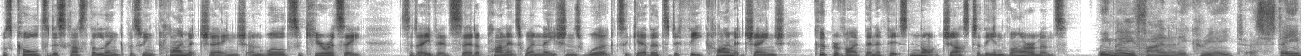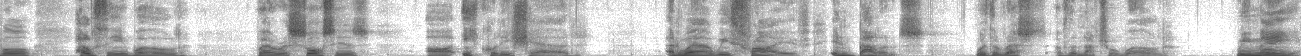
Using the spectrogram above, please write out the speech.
was called to discuss the link between climate change and world security. Sir David said a planet where nations work together to defeat climate change could provide benefits not just to the environment. We may finally create a stable, healthy world where resources are equally shared and where we thrive in balance with the rest of the natural world. We may,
